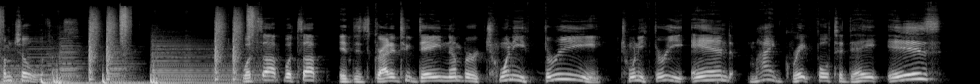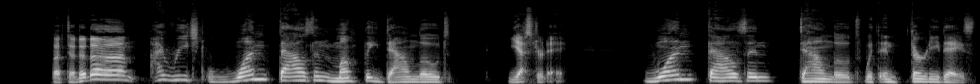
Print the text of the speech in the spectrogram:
Come chill with us. What's up? What's up? It is gratitude day number 23. 23. And my grateful today is. Da-da-da-da, I reached 1,000 monthly downloads yesterday. 1,000 downloads within 30 days.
